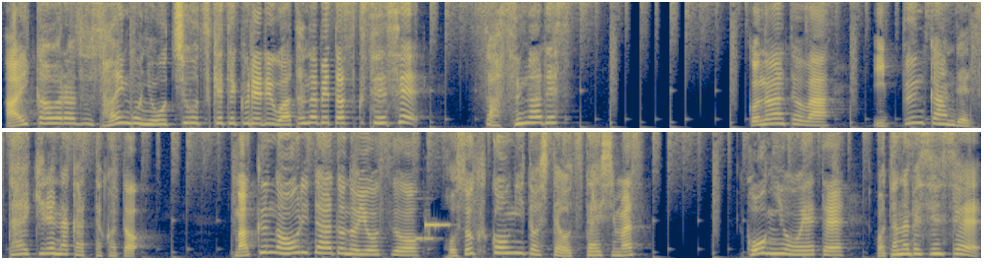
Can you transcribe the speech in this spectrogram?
相変わらず最後にオチをつけてくれる渡辺佑先生。さすがです。この後は1分間で伝えきれなかったこと。幕が降りた後の様子を補足講義としてお伝えします。講義を終えて渡辺先生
